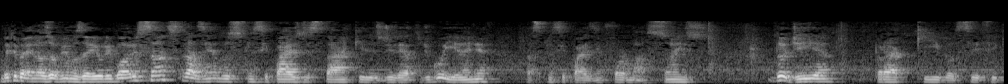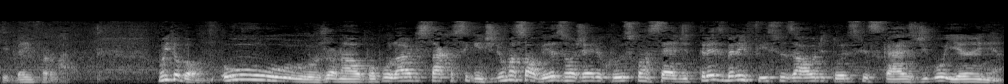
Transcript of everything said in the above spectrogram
Muito bem, nós ouvimos aí o Libório Santos trazendo os principais destaques direto de Goiânia, as principais informações do dia, para que você fique bem informado. Muito bom. O Jornal Popular destaca o seguinte: de uma só vez, Rogério Cruz concede três benefícios a auditores fiscais de Goiânia.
